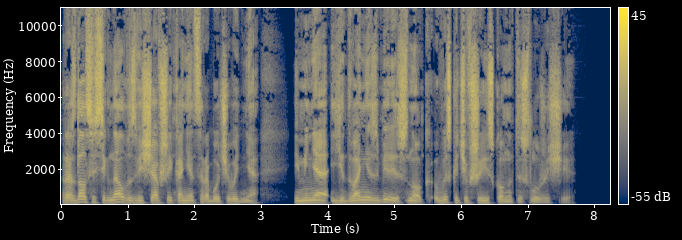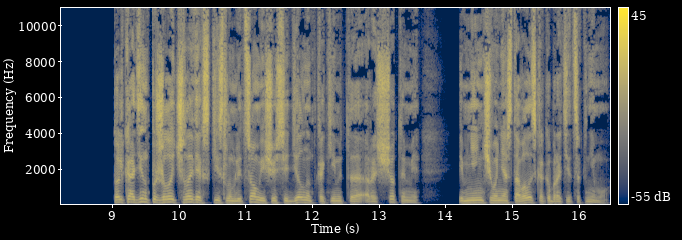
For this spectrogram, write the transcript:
раздался сигнал, возвещавший конец рабочего дня, и меня едва не сбили с ног выскочившие из комнаты служащие. Только один пожилой человек с кислым лицом еще сидел над какими-то расчетами, и мне ничего не оставалось, как обратиться к нему.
